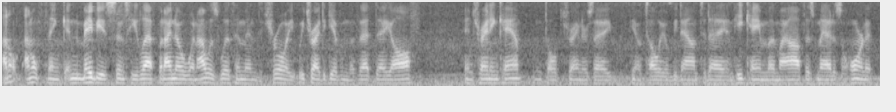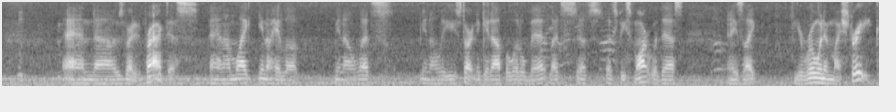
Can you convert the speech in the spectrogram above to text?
I don't I don't think. And maybe it's since he left, but I know when I was with him in Detroit, we tried to give him a vet day off in training camp and told the trainers, hey, you know, Tully will be down today. And he came in my office mad as a hornet and uh, was ready to practice. And I'm like, you know, hey, look, you know, let's, you know, you're starting to get up a little bit. Let's let's let's be smart with this. And he's like, you're ruining my streak.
